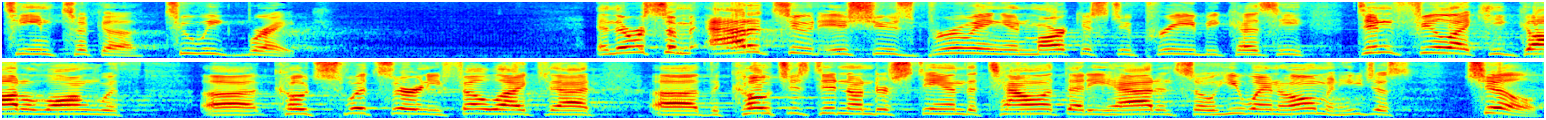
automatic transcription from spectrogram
team took a two week break. And there were some attitude issues brewing in Marcus Dupree because he didn't feel like he got along with uh, Coach Switzer, and he felt like that uh, the coaches didn't understand the talent that he had, and so he went home and he just chilled.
